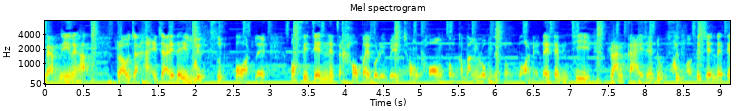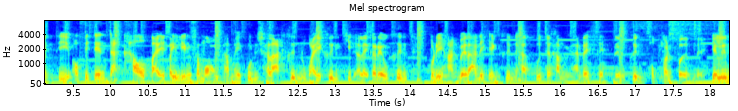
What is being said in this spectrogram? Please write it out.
แบบนี้นะครับ เราจะหายใจได้ลึกสุดปอดเลย ออกซิเจนเนี่ยจะเข้าไปบริเวณช่องท้องตรงกระบังลมเนี่ยตรงปอดเนี่ยได้เต็มที่ร่างกายจะดูดซึมออกซิเจนได้เต็มที่ออกซิเจนจะเข้าไปไปเลี้ยงสมองทำให้คุณฉลาดขึ้นไวขึ้นคิดอะไรก็เร็วขึ้น บริหารเวลาได้เก่งขึ้นนะครับคุณจะทำงานได้เสร็จเร็วขึ้นผมคอนเฟิร์มเลยอย่าลืม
